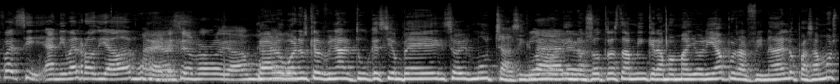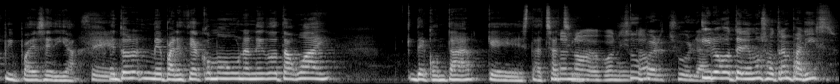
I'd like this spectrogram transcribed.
fue, sí, Aníbal rodeado de mujeres. Siempre rodeada de mujeres. Claro, bueno, es que al final tú que siempre sois muchas y, bueno, y nosotras también que éramos mayoría, pues al final lo pasamos pipa ese día. Sí. Entonces me parecía como una anécdota guay de contar que está No, chachi. no, es bonito. Súper chula. Y luego tenemos otra en París.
